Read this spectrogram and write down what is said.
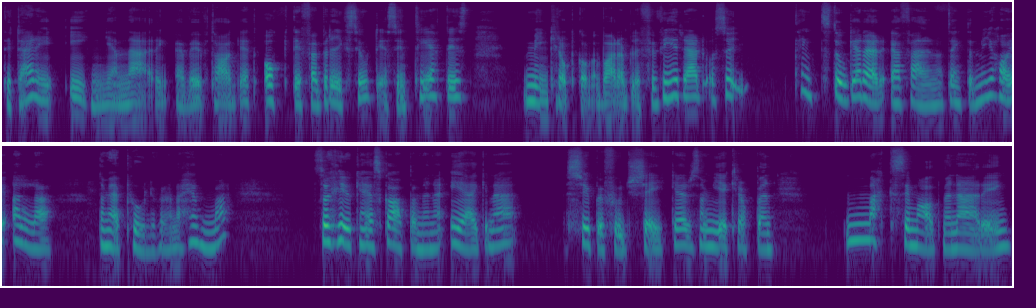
det där är ingen näring överhuvudtaget och det är fabriksgjort, det är syntetiskt. Min kropp kommer bara bli förvirrad och så tänkte, stod jag där i affären och tänkte men jag har ju alla de här pulverna hemma. Så hur kan jag skapa mina egna superfood shaker som ger kroppen maximalt med näring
